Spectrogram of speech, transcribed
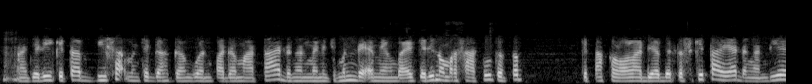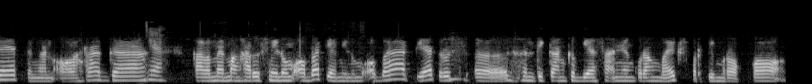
Nah, jadi kita bisa mencegah gangguan pada mata dengan manajemen DM yang baik. Jadi nomor satu tetap kita kelola diabetes kita ya dengan diet, dengan olahraga. Yeah kalau memang harus minum obat ya minum obat ya. Terus uh, hentikan kebiasaan yang kurang baik seperti merokok.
